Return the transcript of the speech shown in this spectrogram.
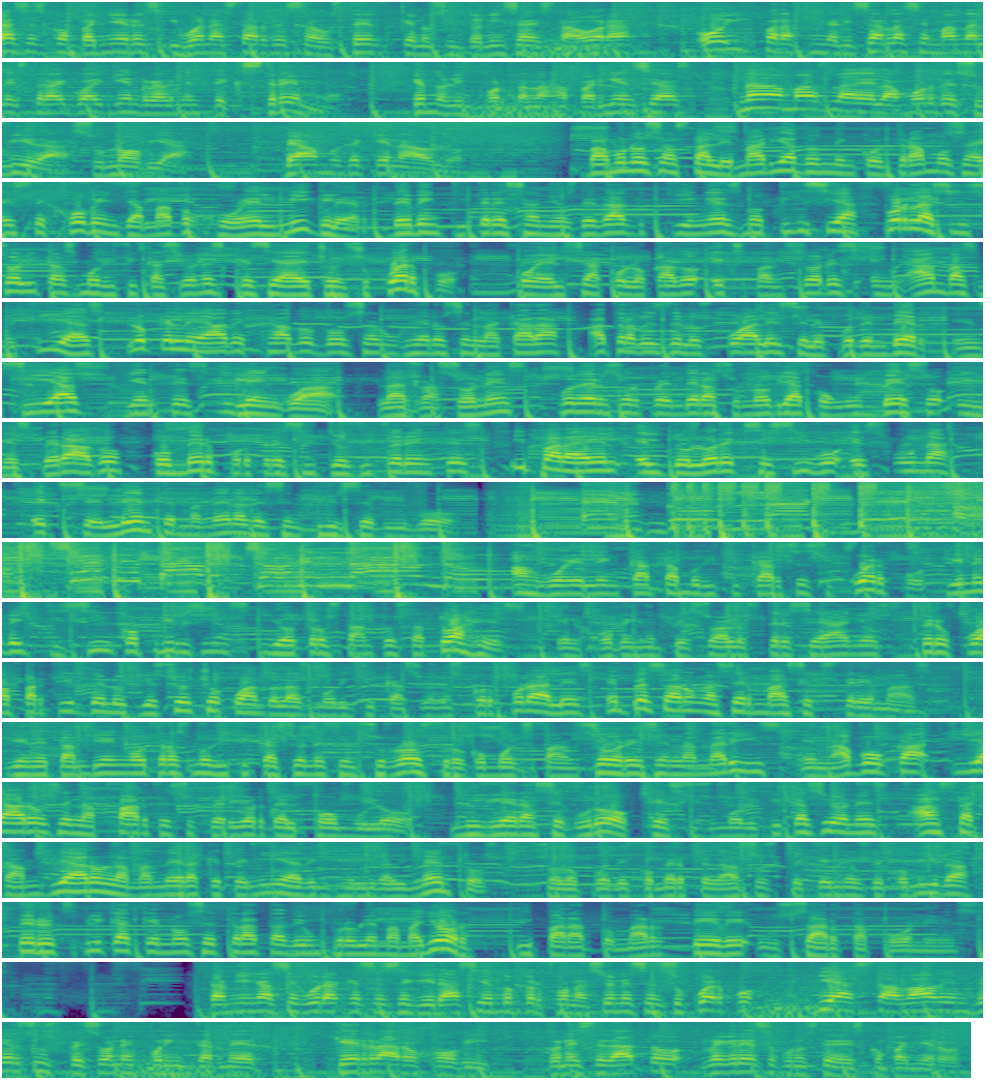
Gracias compañeros y buenas tardes a usted que nos sintoniza a esta hora. Hoy para finalizar la semana les traigo a alguien realmente extremo, que no le importan las apariencias, nada más la del amor de su vida, su novia. Veamos de quién hablo. Vámonos hasta Alemania donde encontramos a este joven llamado Joel Migler, de 23 años de edad, quien es noticia por las insólitas modificaciones que se ha hecho en su cuerpo. Joel se ha colocado expansores en ambas mejillas, lo que le ha dejado dos agujeros en la cara a través de los cuales se le pueden ver encías, dientes y lengua. Las razones, poder sorprender a su novia con un beso inesperado, comer por tres sitios diferentes y para él el dolor excesivo es una excelente manera de sentirse vivo. A Joel le encanta modificarse su cuerpo, tiene 25 piercings y otros tantos tatuajes. El joven empezó a los 13 años, pero fue a partir de los 18 cuando las modificaciones corporales empezaron a ser más extremas. Tiene también otras modificaciones en su rostro, como expansores en la nariz, en la boca y aros en la parte superior del pómulo. Migler aseguró que sus modificaciones hasta cambiaron la manera que tenía de ingerir alimentos. Solo puede comer pedazos pequeños de comida, pero explica que no se trata de un problema mayor y para tomar debe usar tapones. También asegura que se seguirá haciendo perforaciones en su cuerpo y hasta va a vender sus pezones por internet. Qué raro hobby. Con este dato regreso con ustedes, compañeros.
